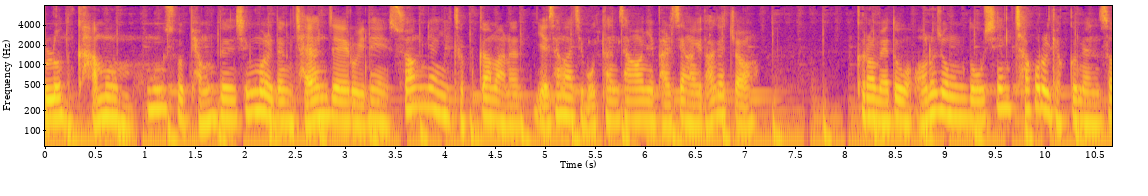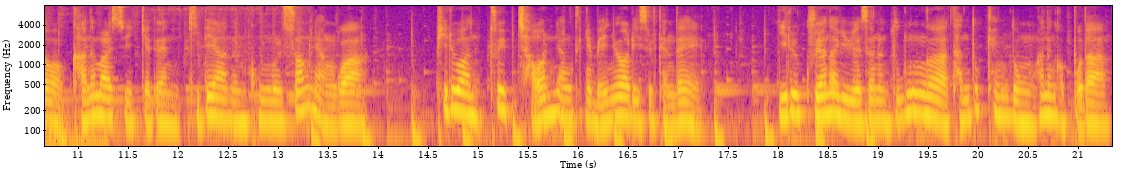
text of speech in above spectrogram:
물론 가뭄, 홍수, 병등 식물 등 자연재해로 인해 수확량이 급감하는 예상하지 못한 상황이 발생하기도 하겠죠. 그럼에도 어느 정도 시행착오를 겪으면서 가늠할 수 있게 된 기대하는 곡물 수확량과 필요한 투입 자원량 등의 매뉴얼이 있을 텐데 이를 구현하기 위해서는 누군가 단독 행동하는 것보다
